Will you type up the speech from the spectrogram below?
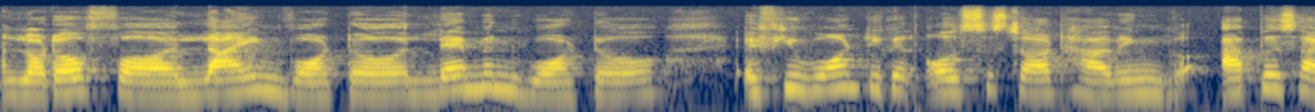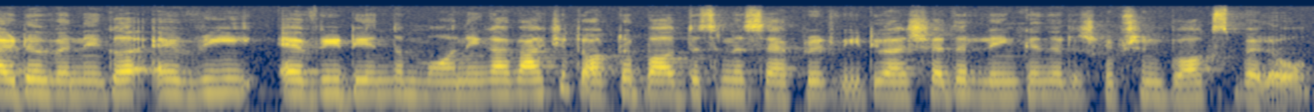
a lot of uh, lime water lemon water. If you want you can also start having apple cider vinegar every every day in the morning. I've actually talked about this in a separate video. I'll share the link in the description box below.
